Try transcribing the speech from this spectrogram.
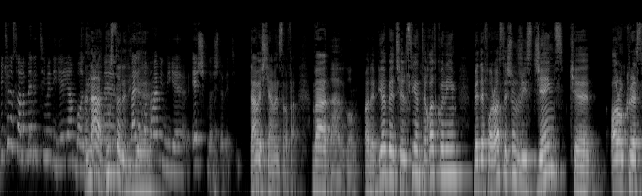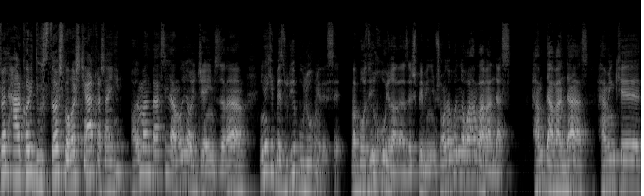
می‌تونه سالا بره تیم دیگه ای هم بازی نه، کنه. دوست داره دیگه. ولی خب همین دیگه عشق داشته به تیم. دمش کم انصافا. و برگام آره بیا به چلسی انتقاد کنیم. به دفاع راستشون ریس جیمز که آرون کرسول هر کاری دوست داشت باهاش کرد قشنگ. حالا من بحثی در مورد این آقای جیمز دارم اینه که به زودی بلوغ می‌رسه و بازی خوبی قرار ازش ببینیم. شما نکنید آقا هم رونده است. هم دونده است. همین که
